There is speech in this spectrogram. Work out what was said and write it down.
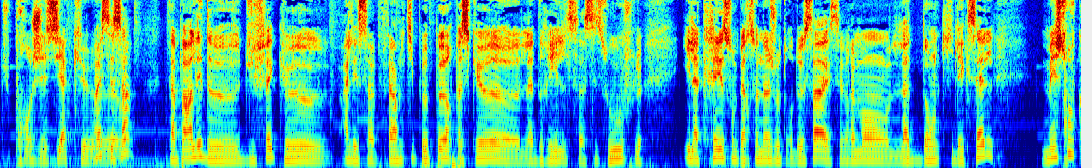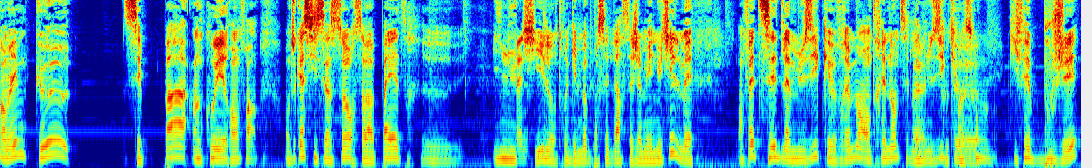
du projet Ziak. euh, Ouais, c'est ça. T'as parlé de, du fait que, allez, ça fait un petit peu peur parce que euh, la drill, ça s'essouffle. Il a créé son personnage autour de ça et c'est vraiment là-dedans qu'il excelle. Mais je trouve quand même que c'est pas incohérent. Enfin, en tout cas, si ça sort, ça va pas être euh, inutile entre guillemets. Bon, c'est de l'art, c'est jamais inutile, mais en fait, c'est de la musique vraiment entraînante. C'est de la musique de toute façon, euh, qui fait bouger.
